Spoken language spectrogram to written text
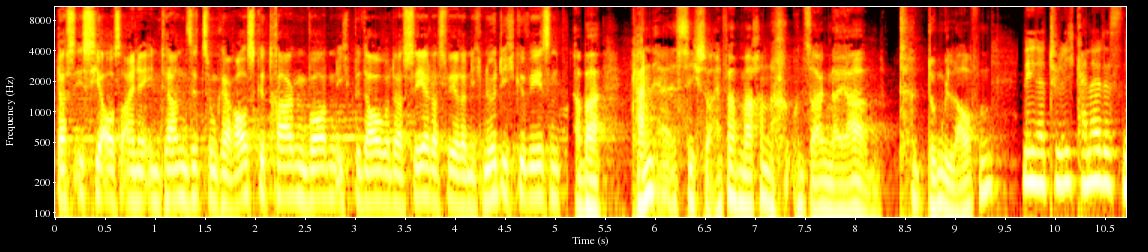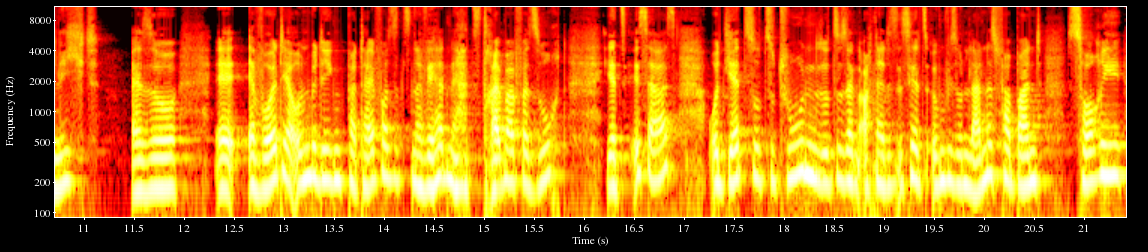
Das ist hier aus einer internen Sitzung herausgetragen worden. Ich bedauere das sehr. Das wäre nicht nötig gewesen. Aber kann er es sich so einfach machen und sagen, na ja, dumm gelaufen? Nee, natürlich kann er das nicht. Also äh, er wollte ja unbedingt Parteivorsitzender werden, er hat es dreimal versucht, jetzt ist er es. Und jetzt so zu tun, sozusagen, ach na, das ist jetzt irgendwie so ein Landesverband, sorry,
